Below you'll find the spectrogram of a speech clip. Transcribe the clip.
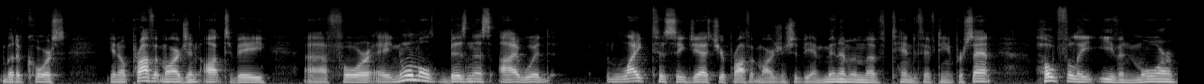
But of course, you know, profit margin ought to be uh, for a normal business. I would like to suggest your profit margin should be a minimum of 10 to 15 percent, hopefully even more,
